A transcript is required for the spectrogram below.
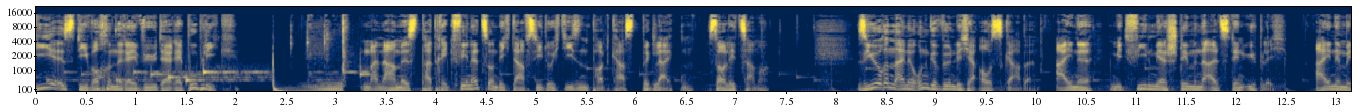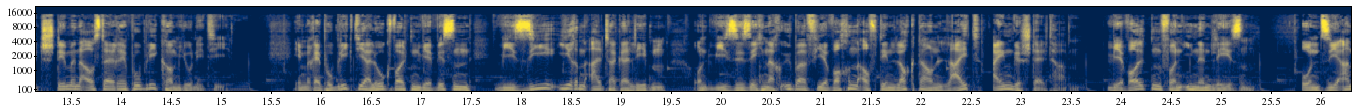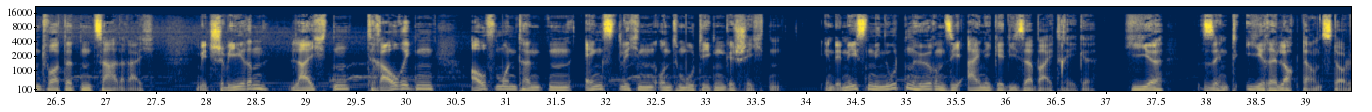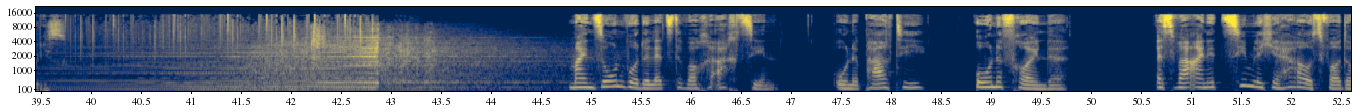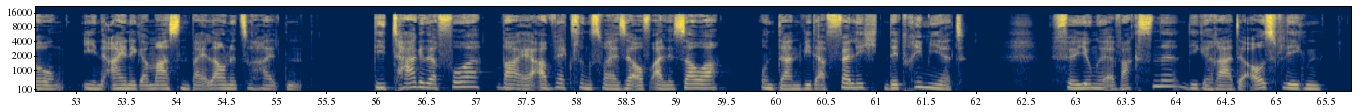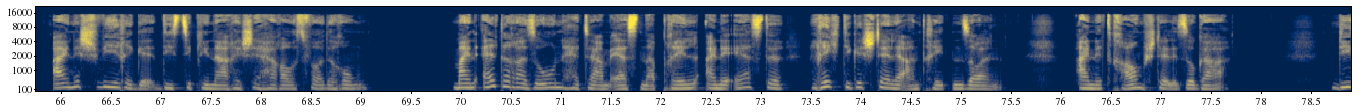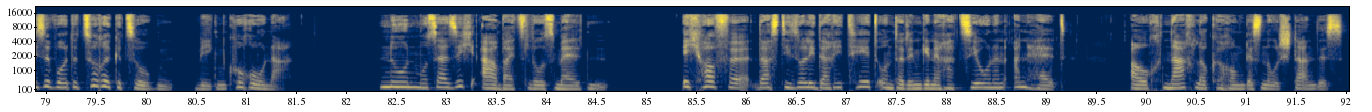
Hier ist die Wochenrevue der Republik. Mein Name ist Patrick Fenetz und ich darf Sie durch diesen Podcast begleiten. Solid Summer. Sie hören eine ungewöhnliche Ausgabe. Eine mit viel mehr Stimmen als den üblich. Eine mit Stimmen aus der Republik-Community. Im Republik-Dialog wollten wir wissen, wie Sie Ihren Alltag erleben und wie Sie sich nach über vier Wochen auf den Lockdown Light eingestellt haben. Wir wollten von Ihnen lesen. Und Sie antworteten zahlreich. Mit schweren, leichten, traurigen, aufmunternden, ängstlichen und mutigen Geschichten. In den nächsten Minuten hören Sie einige dieser Beiträge. Hier sind Ihre Lockdown-Stories. Mein Sohn wurde letzte Woche 18. Ohne Party, ohne Freunde. Es war eine ziemliche Herausforderung, ihn einigermaßen bei Laune zu halten. Die Tage davor war er abwechslungsweise auf alles sauer und dann wieder völlig deprimiert. Für junge Erwachsene, die gerade ausfliegen, eine schwierige disziplinarische Herausforderung. Mein älterer Sohn hätte am 1. April eine erste richtige Stelle antreten sollen. Eine Traumstelle sogar. Diese wurde zurückgezogen wegen Corona. Nun muss er sich arbeitslos melden. Ich hoffe, dass die Solidarität unter den Generationen anhält, auch nach Lockerung des Notstandes,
